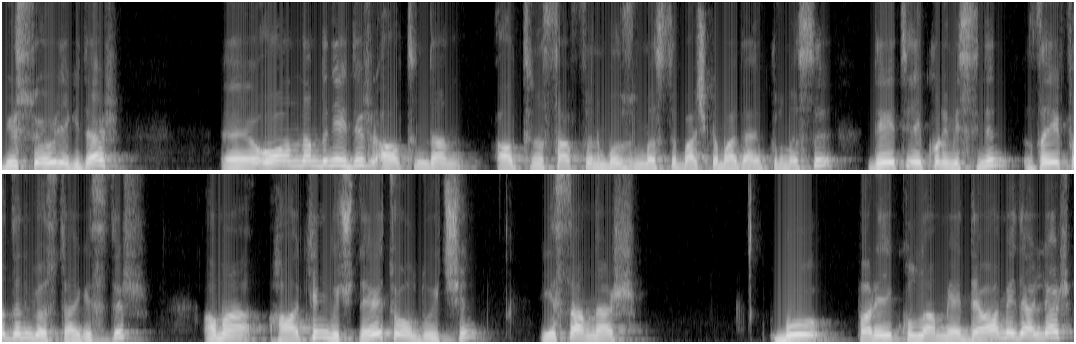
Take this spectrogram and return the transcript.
Bir süre öyle gider. Ee, o anlamda nedir? Altından altının saflığının bozulması, başka maden kullanılması devletin ekonomisinin zayıfladığının göstergesidir. Ama hakim güç devlet olduğu için insanlar bu parayı kullanmaya devam ederler.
